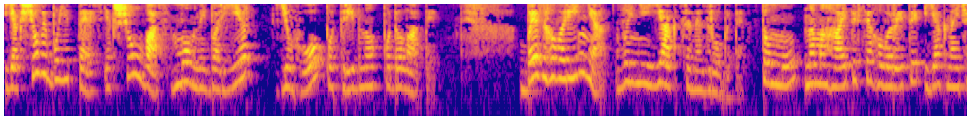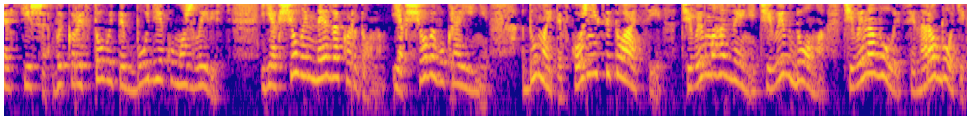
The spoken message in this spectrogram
Якщо ви боїтесь, якщо у вас мовний бар'єр, його потрібно подолати. Без говоріння ви ніяк це не зробите. Тому намагайтеся говорити якнайчастіше, використовуйте будь-яку можливість. Якщо ви не за кордоном, якщо ви в Україні, думайте в кожній ситуації, чи ви в магазині, чи ви вдома, чи ви на вулиці, на роботі.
